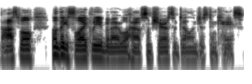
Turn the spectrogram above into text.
possible. I don't think it's likely, but I will have some shares of Dillon just in case.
